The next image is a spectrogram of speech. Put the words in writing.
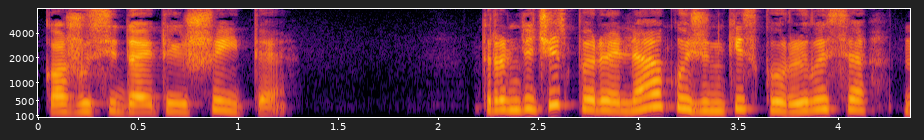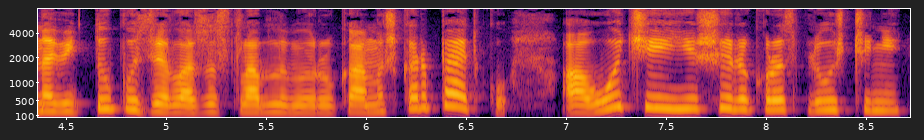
Кажу, сідайте і шийте. Тремтячи з переляку, жінки скорилися, навіть тупо взяла з ослаблими руками шкарпетку, а очі її, широко розплющені,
